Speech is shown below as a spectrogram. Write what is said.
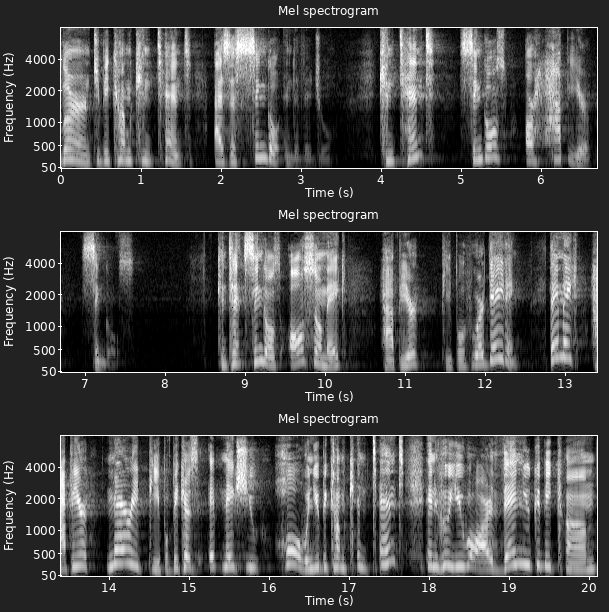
learn to become content as a single individual, content singles are happier singles. Content singles also make happier people who are dating. They make happier married people because it makes you whole. When you become content in who you are, then you can become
